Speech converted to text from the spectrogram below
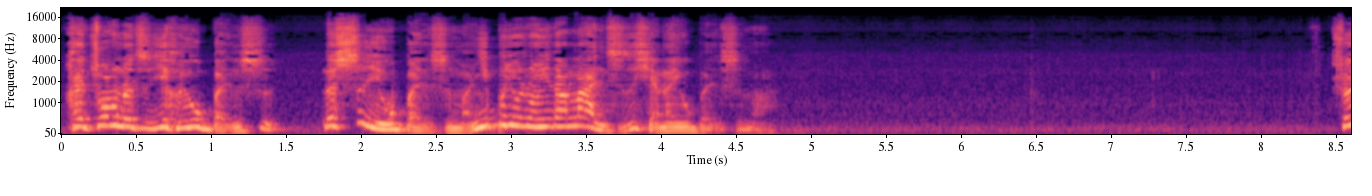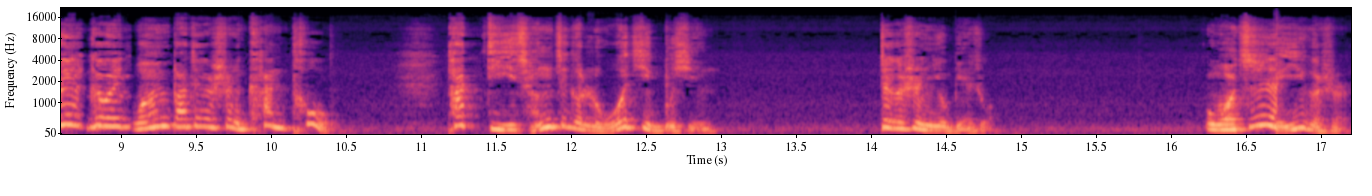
还装着自己很有本事，那是有本事吗？你不就用一张烂纸显得有本事吗？所以各位，我们把这个事儿看透，它底层这个逻辑不行，这个事儿你就别做。我只认一个事儿，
